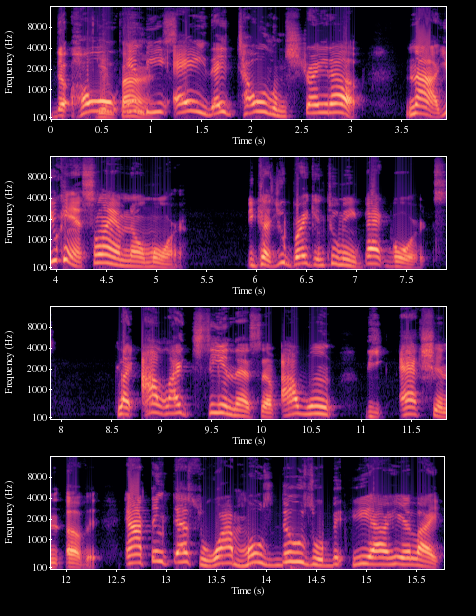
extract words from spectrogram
The whole NBA, they told them straight up, Nah, you can't slam no more because you breaking too many backboards. Like I like seeing that stuff. I want the action of it, and I think that's why most dudes will be out here like,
